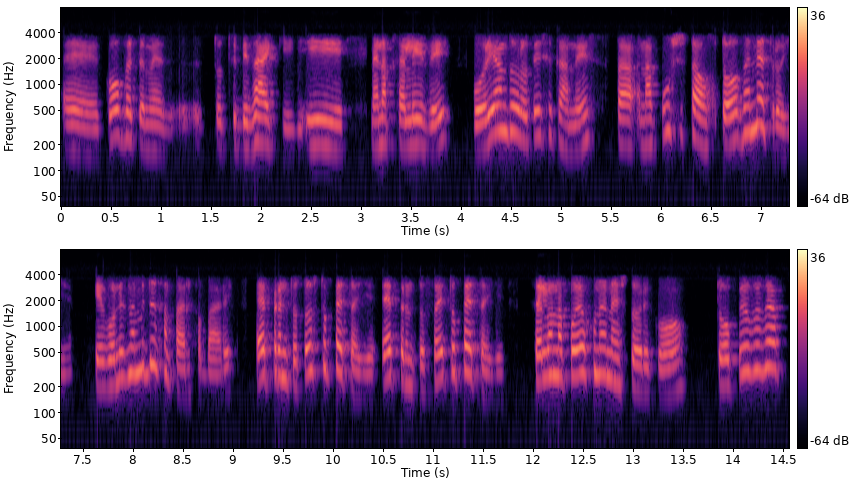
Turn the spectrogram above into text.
ε, κόβεται με το τσιμπιδάκι ή με ένα ψαλίδι, μπορεί αν το ρωτήσει κανείς, να ακούσει στα 8 δεν έτρωγε. Και οι γονείς να μην το είχαν πάρει χαμπάρι. Έπαιρνε το τόσο, το πέταγε. Έπαιρνε το φαΐ, το πέταγε. Θέλω να πω, έχουν ένα ιστορικό, το οποίο βέβαια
